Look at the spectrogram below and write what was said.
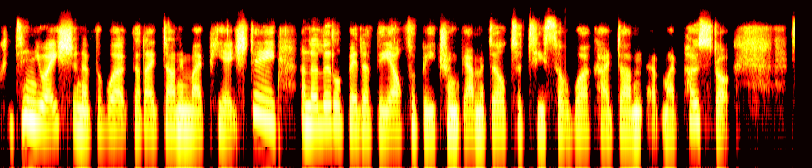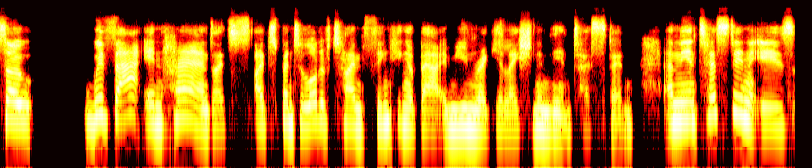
continuation of the work that I'd done in my PhD and a little bit of the alpha, beta, and gamma delta T cell work I'd done at my postdoc. So with that in hand, I'd, I'd spent a lot of time thinking about immune regulation in the intestine. And the intestine is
